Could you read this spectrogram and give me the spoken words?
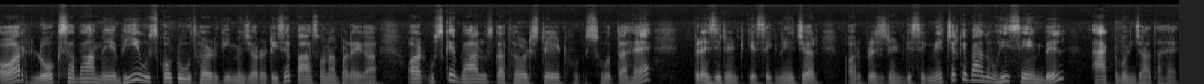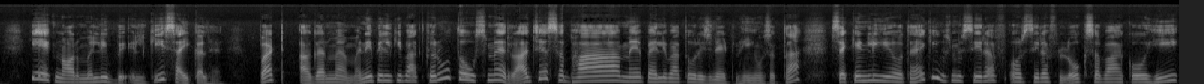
और लोकसभा में भी उसको टू थर्ड की मेजोरिटी से पास होना पड़ेगा, और उसके बाद उसका थर्ड स्टेट होता है प्रेसिडेंट के सिग्नेचर और प्रेसिडेंट के सिग्नेचर के बाद वही सेम बिल एक्ट बन जाता है। ये एक नॉर्मली बिल की साइकिल है। बट अगर मैं मनी बिल की बात करूँ तो उसमें राज्यसभा में पहली बात तो ओरिजिनेट नहीं हो सकता। सेकेंडली ये होता है कि उसमें सिर्फ़ और सिर्फ़ लोकसभा को ही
